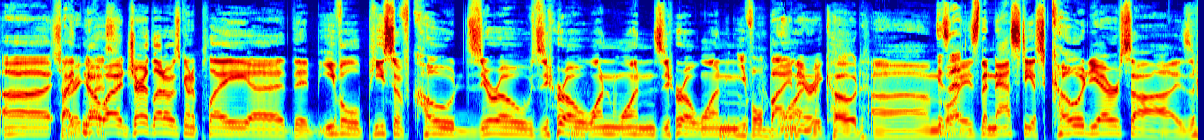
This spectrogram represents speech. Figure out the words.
Uh, Sorry, I, no, uh, Jared Leto is going to play uh, the evil piece of code zero zero one one zero one. Evil binary code. Um, Is boy, that- he's the nastiest code you ever saw. He's a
